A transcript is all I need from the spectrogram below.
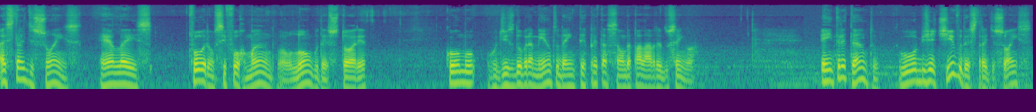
As tradições, elas foram se formando ao longo da história como o desdobramento da interpretação da palavra do Senhor. Entretanto, o objetivo das tradições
